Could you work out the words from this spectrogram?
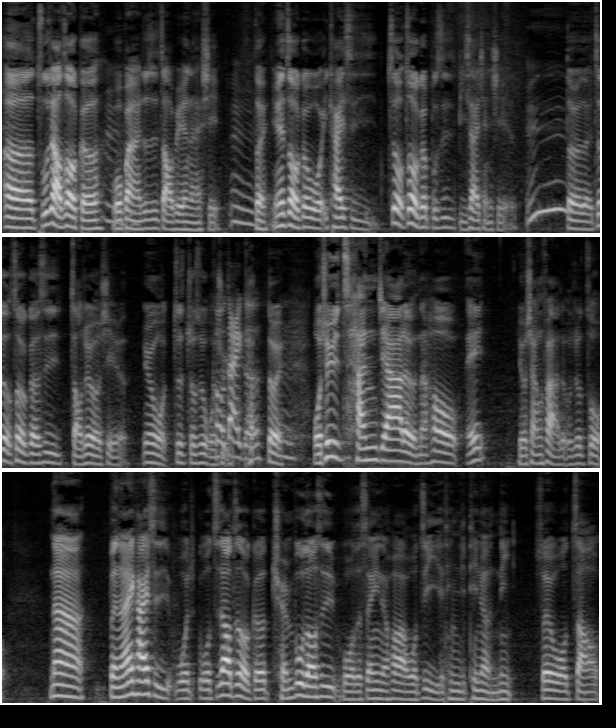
呃，主角这首歌，我本来就是找别人来写。嗯，对，因为这首歌我一开始，这首这首歌不是比赛前写的。嗯。对对对，这首这首歌是早就有写了，因为我这就是我去口袋歌，对、嗯、我去参加了，然后哎有想法的我就做。那本来一开始我我知道这首歌全部都是我的声音的话，我自己也听听得很腻，所以我找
